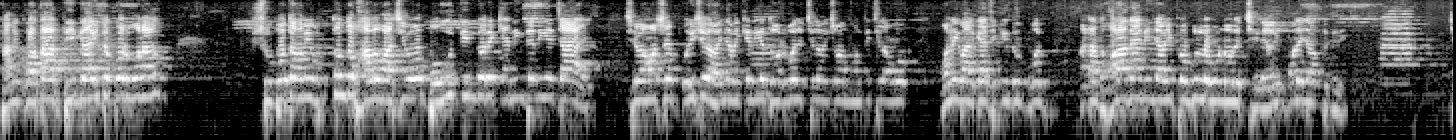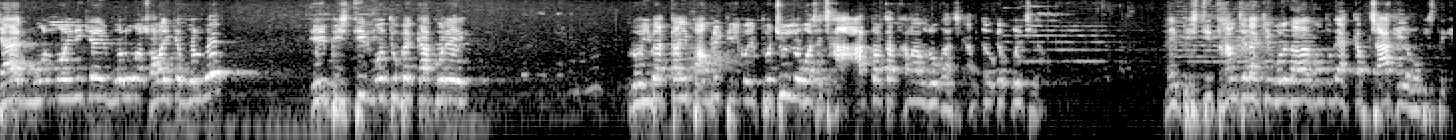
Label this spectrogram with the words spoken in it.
আমি কথা দীর্ঘায়িত করব না। সুব্রত আমি অত্যন্ত ভালোবাসি। ও বহুদিন ধরে ক্যানিং ট্যানিং এ যায়। সে আমার সাথে পরিচয় হয়নি। আমি ক্যানিং এ দশ বছর ছিলাম ওই সময় মন্ত্রী ছিলাম। ও অনেকবার গেছে কিন্তু একটা ধরা দেয়নি যে আমি প্রফুল্ল মন্ডলের ছেলে। আমি পরে জানতে পেরেছি। যাই হোক, মনমোহিনীকে আমি বলব সবাইকে বলব এই বৃষ্টির মধ্যে উপেক্ষা করে রবিবারটা আমি পাবলিক ডিল করি প্রচুর লোক আছে আট দশটা থানার লোক আছে, আমি তো ওকে বলছিলাম। এই বৃষ্টি থামছে না কি বলে দাদা অন্তত এক কাপ চা খেয়ে অফিস থেকে।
